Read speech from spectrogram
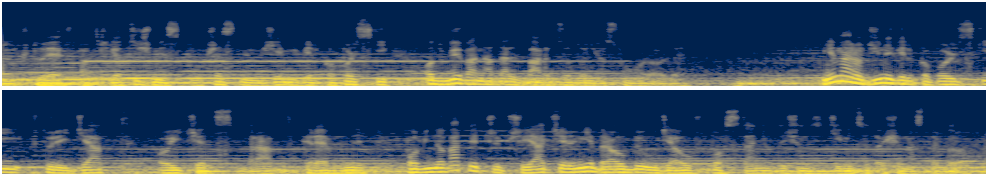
i które w patriotyzmie współczesnym ziemi wielkopolskiej odgrywa nadal bardzo doniosłą rolę. Nie ma rodziny wielkopolskiej, w której dziad, ojciec, brat, krewny, powinowaty czy przyjaciel nie brałby udziału w powstaniu 1918 roku.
